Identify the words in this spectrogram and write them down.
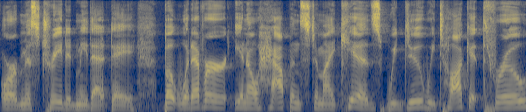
or mistreated me that day. But whatever you know happens to my kids, we do we talk it through.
